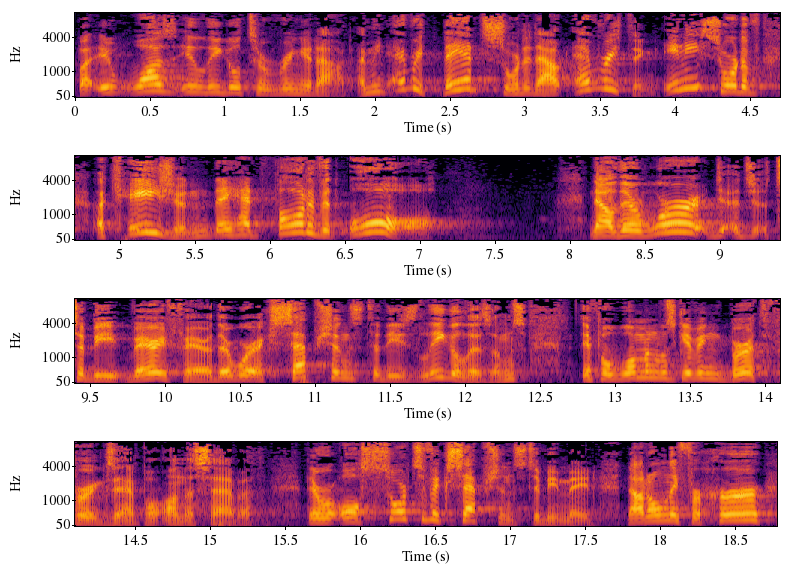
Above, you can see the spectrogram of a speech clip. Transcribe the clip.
but it was illegal to wring it out. I mean, every, they had sorted out everything. Any sort of occasion, they had thought of it all. Now, there were, to be very fair, there were exceptions to these legalisms if a woman was giving birth, for example, on the Sabbath. There were all sorts of exceptions to be made, not only for her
